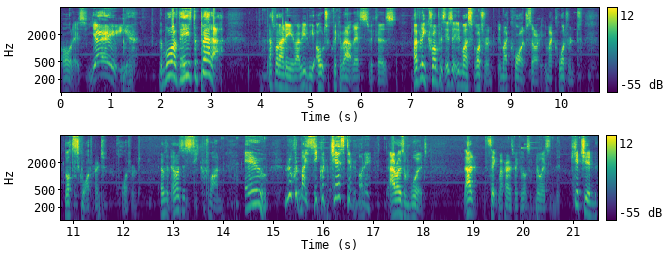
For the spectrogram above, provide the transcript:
all this. Yay! The more of these, the better. That's what I need. Right, we need to be ultra quick about this because hopefully Crumpus isn't in my squadron, in my quad. Sorry, in my quadrant, not squadrant, quadrant. Oh, was, it was a secret one. Oh, look at my secret chest, everybody. Arrows and wood. I'm sick. My parents making lots of noise in the kitchen,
